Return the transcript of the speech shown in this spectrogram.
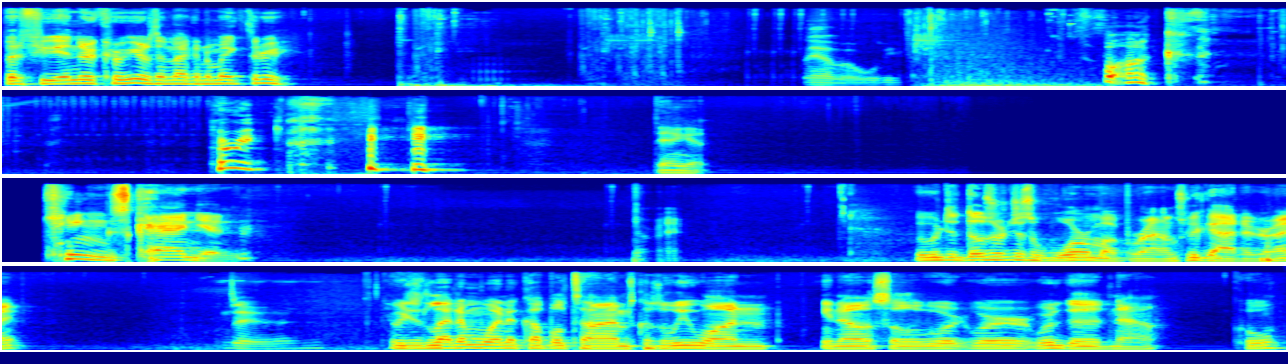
But if you end their careers, they're not going to make three. They have a week. Fuck. Hurry. Dang it. Kings Canyon. All right. We were just, those were just warm up rounds. We got it right. Yeah. We just let him win a couple times because we won. You know, so we're we're we're good now. Cool.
